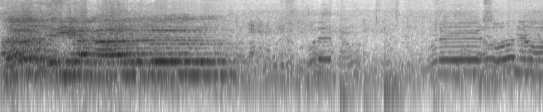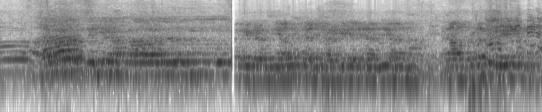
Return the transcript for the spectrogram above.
ਸਤਿ ਸ੍ਰੀ ਅਕਾਲ। ਸਤਿ ਸ੍ਰੀ ਅਕਾਲ ਕਿ ਗ੍ਰੰਥੀਆਂ ਦੇ ਚੱਲ ਛੱਡ ਕੇ ਚਲੇ ਜਾਂਦੇ ਹਨ ਨਾਮ ਪ੍ਰਬੰਧਕ ਮੇਰੀ ਵੇਲ ਭੈਣਾ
